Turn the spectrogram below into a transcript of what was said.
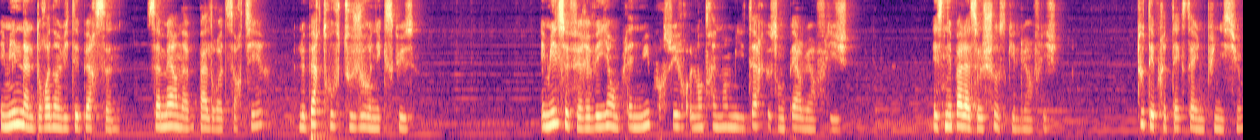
Émile n'a le droit d'inviter personne. Sa mère n'a pas le droit de sortir. Le père trouve toujours une excuse. Émile se fait réveiller en pleine nuit pour suivre l'entraînement militaire que son père lui inflige. Et ce n'est pas la seule chose qu'il lui inflige. Tout est prétexte à une punition,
